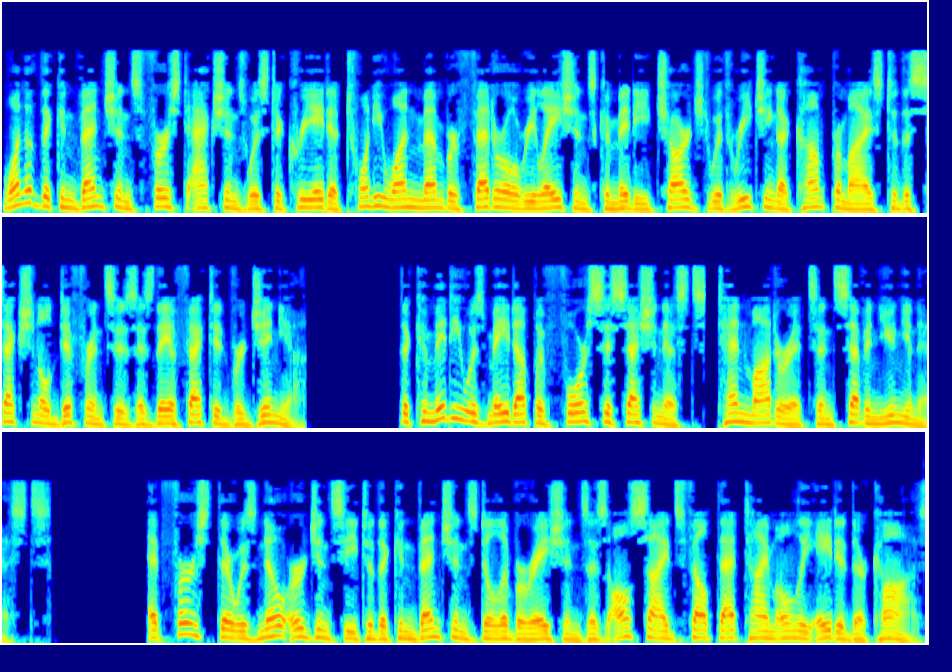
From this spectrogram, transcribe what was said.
One of the convention's first actions was to create a 21-member Federal Relations Committee charged with reaching a compromise to the sectional differences as they affected Virginia. The committee was made up of four secessionists, ten moderates and seven Unionists. At first there was no urgency to the convention's deliberations as all sides felt that time only aided their cause.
